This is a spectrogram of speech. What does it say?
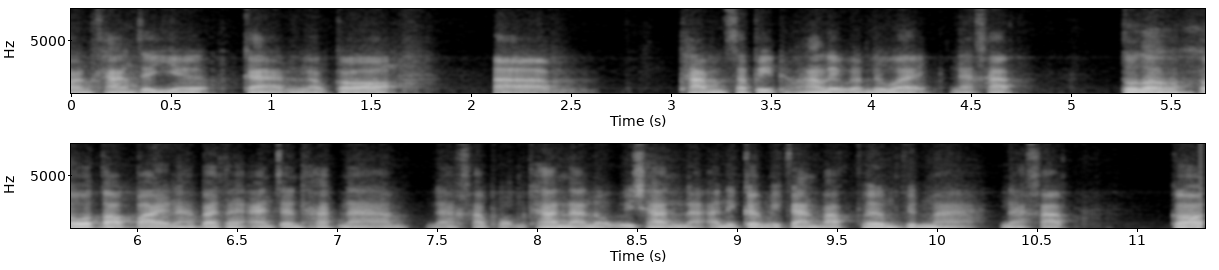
ค่อนข้างจะเยอะกัน แล้วก็ทำสปีดค่อนข้างเร็วกันด้วยนะครับ ตัวต่อตัวต่อไปนะครับ Battle Angel ธาตุน้ำนะครับผมธาตุ Nano Vision นะอันนี้ก็มีการบัฟเพิ่มขึ้นมานะครับ ก็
